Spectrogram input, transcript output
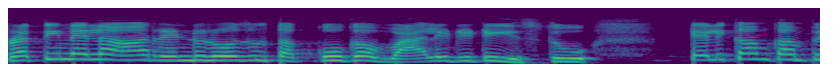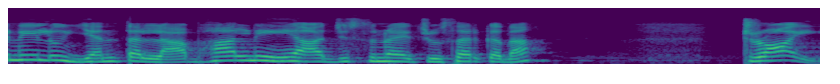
ప్రతి నెల రెండు రోజులు తక్కువగా వ్యాలిడిటీ ఇస్తూ టెలికాం కంపెనీలు ఎంత లాభాల్ని ఆర్జిస్తున్నాయో చూశారు కదా? ట్రాయ్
